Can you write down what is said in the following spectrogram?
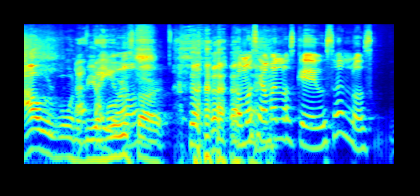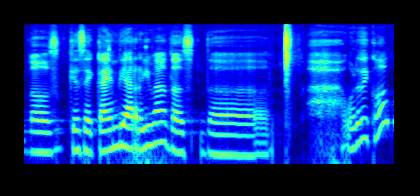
I would want to be a movie yo. star. ¿Cómo se llaman los que usan los los que se caen de arriba? The the what are they called?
